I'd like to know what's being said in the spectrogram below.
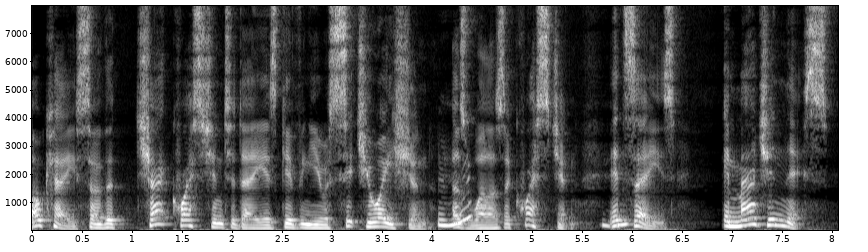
Okay, so the chat question today is giving you a situation mm-hmm. as well as a question. It mm-hmm. says, Imagine this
